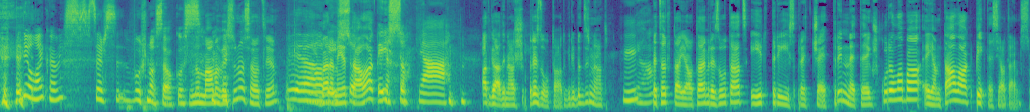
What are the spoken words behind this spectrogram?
Tad jau laikā viss cers būšu nosaukusi. Nu, māma visu nosauc, ja? Jā, Varam iet tālāk? Visu. Jā. Atgādināšu rezultātu. Gribat zināt? Jā. Pēc ceturtā jautājuma rezultāts ir 3 pret 4. Neteikšu, kura labā. Ejam tālāk. Piektais jautājums.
